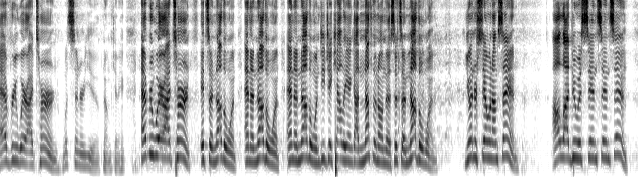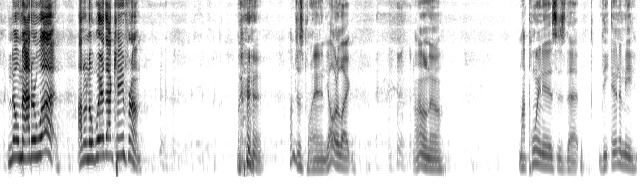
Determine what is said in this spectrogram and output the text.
Everywhere I turn, what sin are you? No, I'm kidding. Everywhere I turn, it's another one and another one and another one. DJ Khaled ain't got nothing on this. It's another one. You understand what I'm saying? All I do is sin, sin, sin. No matter what. I don't know where that came from. I'm just playing. Y'all are like, I don't know. My point is, is that the enemy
